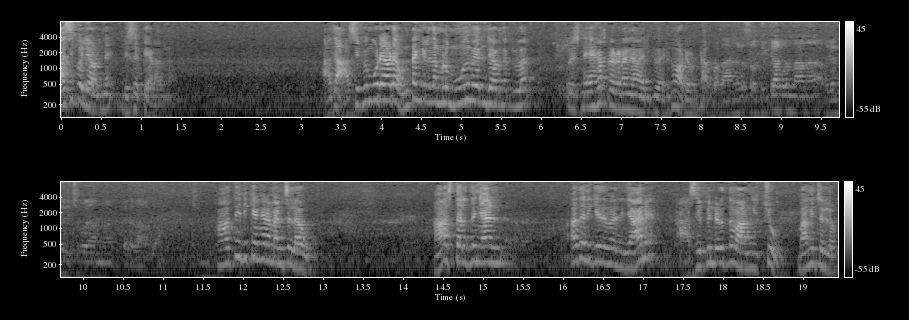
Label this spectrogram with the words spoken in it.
ആസിഫ് അലി അവിടെ ഡിസപ്പിയർ ആകുന്നത്. അത് ആസിഫും കൂടെ അവിടെ ഉണ്ടെങ്കിൽ നമ്മൾ മൂന്ന് പേരും ചേർന്നിട്ടുള്ള ഒരു സ്നേഹപ്രകടനമായിരിക്കുമായിരുന്നു അവിടെ ഉണ്ടാവുക. അതെനിക്ക് അങ്ങനെ മനസ്സിലാവും. ആ സ്ഥലത്ത് ഞാൻ അതെനിക്ക് ഞാൻ ആസിഫിന്റെ അടുത്ത് വാങ്ങിച്ചു. വാങ്ങിച്ചല്ലോ.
